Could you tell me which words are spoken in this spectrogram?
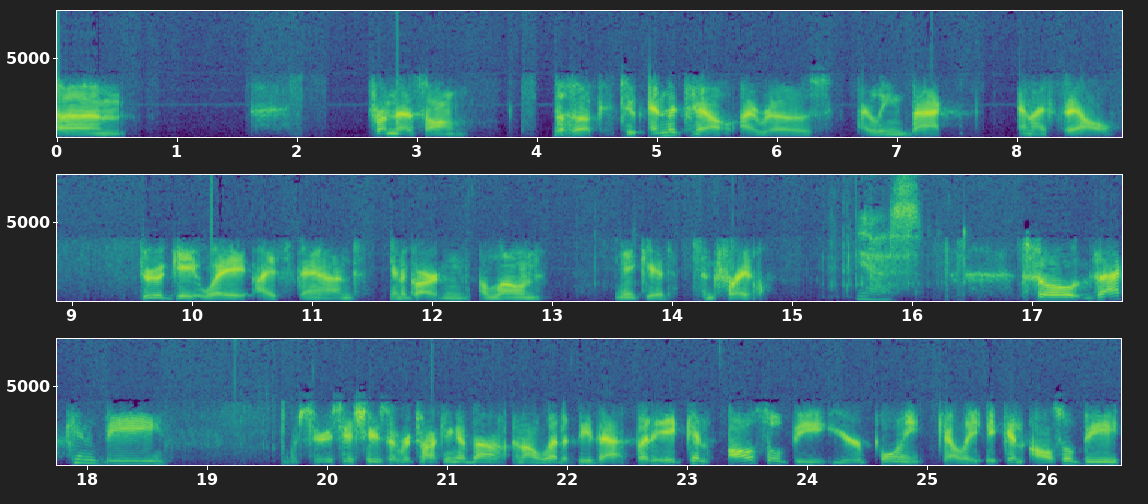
Um, from that song, the hook. To end the tale, I rose, I leaned back, and I fell. Through a gateway, I stand in a garden, alone, naked, and frail. Yes. So that can be more serious issues that we're talking about, and I'll let it be that. But it can also be your point, Kellie. It can also be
